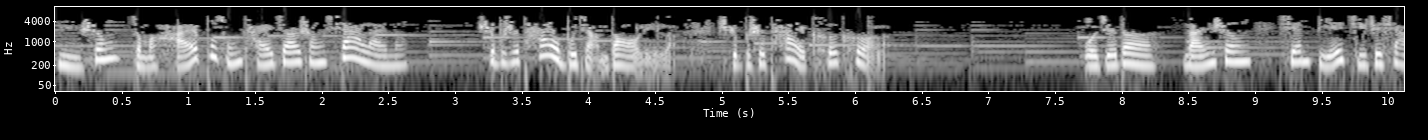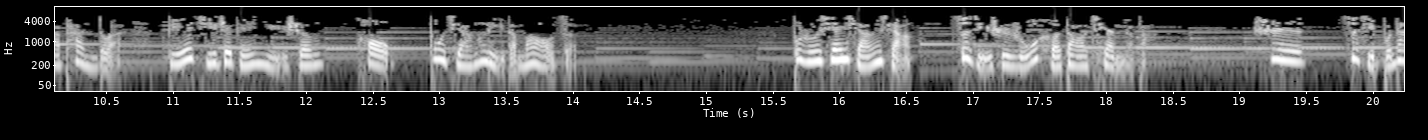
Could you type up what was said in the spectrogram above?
女生怎么还不从台阶上下来呢？是不是太不讲道理了？是不是太苛刻了？我觉得男生先别急着下判断，别急着给女生扣不讲理的帽子，不如先想想自己是如何道歉的吧。是自己不耐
